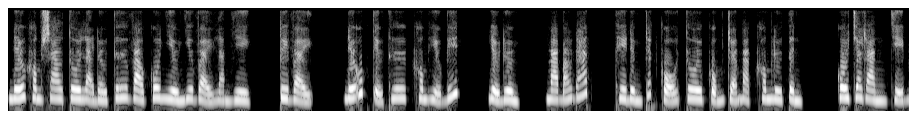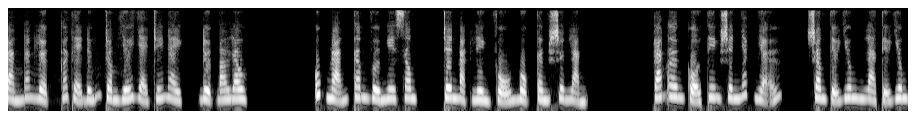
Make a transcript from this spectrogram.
nếu không sao tôi lại đầu tư vào cô nhiều như vậy làm gì. Tuy vậy, nếu Úc tiểu thư không hiểu biết, liệu đường, mà báo đáp, thì đừng trách cổ tôi cũng trở mặt không lưu tình. Cô cho rằng chỉ bằng năng lực có thể đứng trong giới giải trí này được bao lâu. Úc noãn tâm vừa nghe xong, trên mặt liền phủ một tầng sương lạnh. Cảm ơn cổ tiên sinh nhắc nhở, song tiểu dung là tiểu dung,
